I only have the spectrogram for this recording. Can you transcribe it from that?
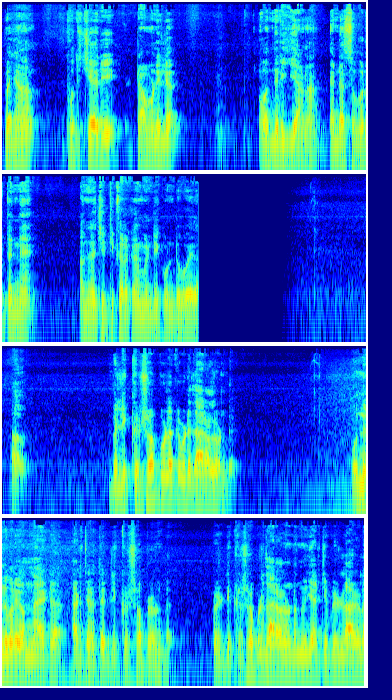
ഇപ്പോൾ ഞാൻ പുതുച്ചേരി ടൗണിൽ വന്നിരിക്കുകയാണ്. എന്റെ സുഹൃത്തിനെ അങ്ങനെ ചുറ്റിക്കറക്കാൻ വേണ്ടി കൊണ്ടുപോയതാണ് ഇപ്പോൾ ലിക്വിഡ് ഷോപ്പുകളൊക്കെ ഇവിടെ ധാരാളമുണ്ട് ഒന്നിന് പറയും ഒന്നായിട്ട് അടുത്തടുത്ത് ലിക്വിഡ് ഷോപ്പുകളുണ്ട് ഇപ്പോൾ ലിക്വിഡ് ഷോപ്പിൽ ധാരാളം ഉണ്ടെന്ന് വിചാരിച്ച് ഇവിടെയുള്ള ആളുകൾ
